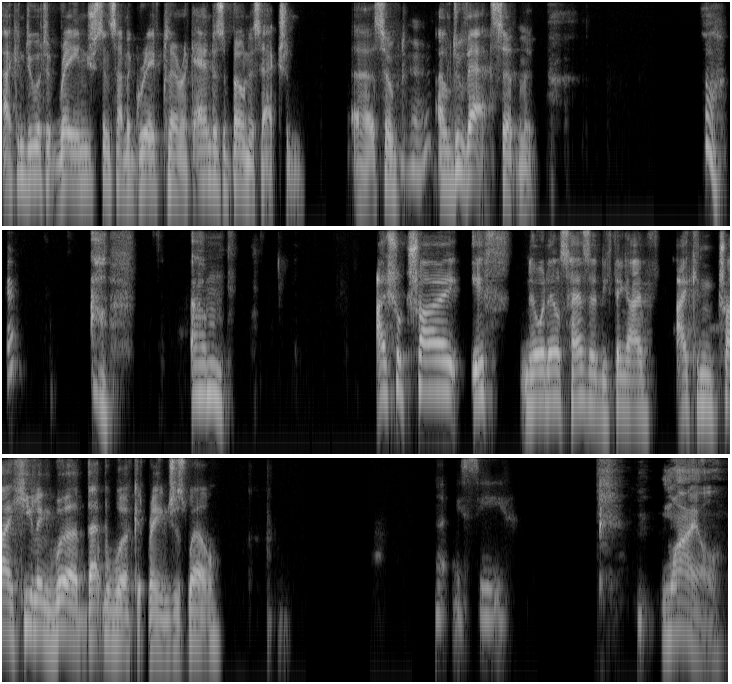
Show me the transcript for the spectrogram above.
I can do it at range since I'm a grave cleric and as a bonus action. Uh, so Mhm. I'll do that certainly. Oh, Okay. Ah, um, I shall try if no one else has anything. I've I can try healing word. That will work at range as well. Let me see. While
